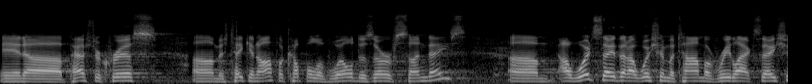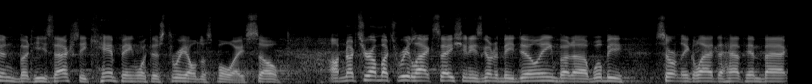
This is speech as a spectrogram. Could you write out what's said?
And uh, Pastor Chris um, is taking off a couple of well deserved Sundays. Um, I would say that I wish him a time of relaxation, but he's actually camping with his three oldest boys. So, I'm not sure how much relaxation he's going to be doing, but uh, we'll be certainly glad to have him back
